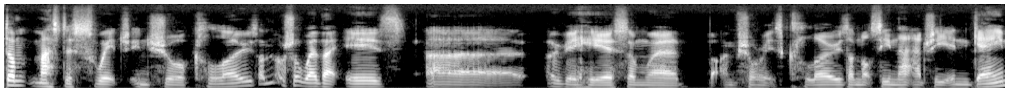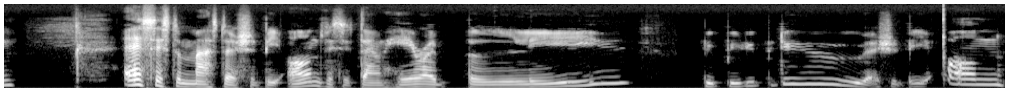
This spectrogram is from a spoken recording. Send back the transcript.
dump master switch ensure close. I'm not sure where that is. Uh, over here somewhere, but I'm sure it's closed. I've not seen that actually in game. Air system master should be on. This is down here, I believe. It should be on.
